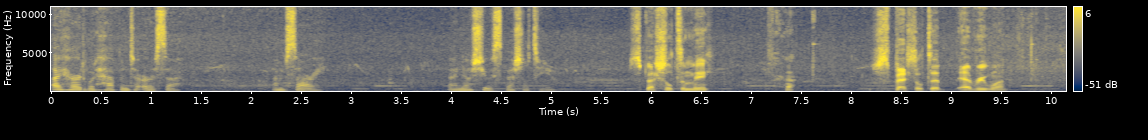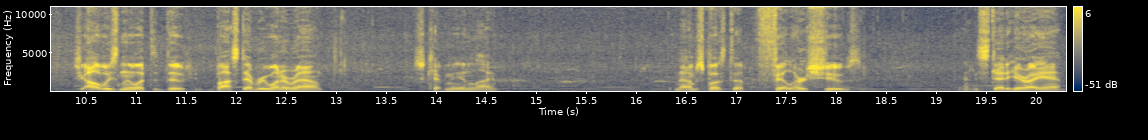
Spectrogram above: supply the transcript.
I heard what happened to Ursa. I'm sorry. I know she was special to you. Special to me? Special to everyone. She always knew what to do. She bossed everyone around. She kept me in line. Now I'm supposed to fill her shoes. And instead, here I am,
